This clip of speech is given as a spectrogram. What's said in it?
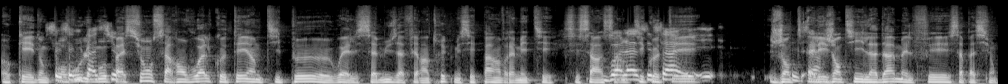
Ok, donc pour vous, le mot passion, ça renvoie le côté un petit peu, euh, ouais, elle s'amuse à faire un truc, mais c'est pas un vrai métier. C'est ça, c'est un petit côté. elle est gentille, la dame, elle fait sa passion.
